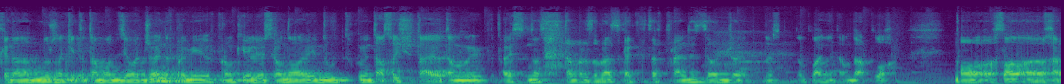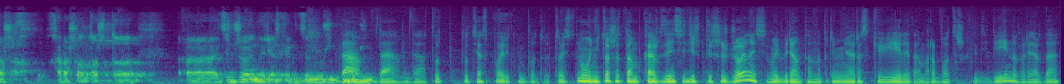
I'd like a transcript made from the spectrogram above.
когда нужно какие-то там вот делать джойны в PromQL, я все равно иду в документацию, читаю там и пытаюсь ну, там разобраться, как это правильно сделать джойн. То есть в этом плане там, да, плохо. Но слава, хорошо, хорошо то, что э, эти джойны редко где нужны. Да, нужны. да, да. Тут, тут я спорить не буду. То есть, ну, не то, что там каждый день сидишь, пишешь джойны, если мы берем там, например, SQL, или там работаешь как DBA, например, да,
